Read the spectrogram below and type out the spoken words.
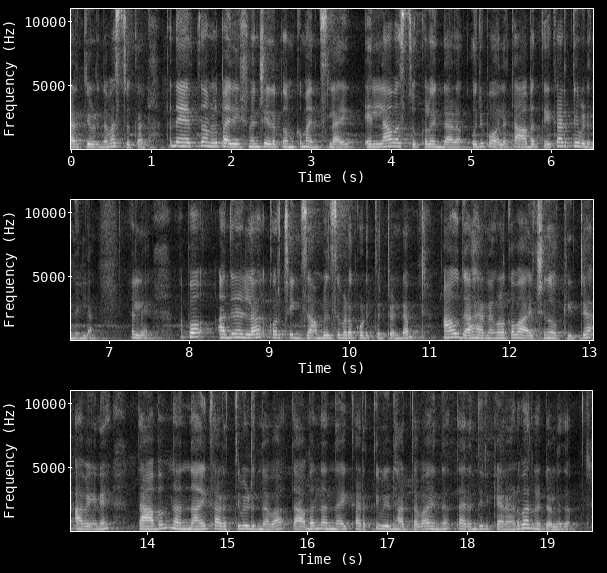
കടത്തിവിടുന്ന വസ്തുക്കൾ. അപ്പം നേരത്തെ നമ്മൾ പരീക്ഷണം ചെയ്തപ്പോൾ നമുക്ക് മനസ്സിലായി എല്ലാ വസ്തുക്കളും എന്താണ്? ഒരുപോലെ താപത്തെ കടത്തിവിടുന്നില്ല അല്ലേ? അപ്പോൾ അതിനുള്ള കുറച്ച് എക്സാമ്പിൾസ് ഇവിടെ കൊടുത്തിട്ടുണ്ട്. ആ ഉദാഹരണങ്ങളൊക്കെ വായിച്ചു നോക്കിയിട്ട് അവയെ താപം നന്നായി കടത്തിവിടുന്നവ താപം നന്നായി കടത്തിവിടാത്തവ എന്ന് തരംതിരിക്കാനാണ് പറഞ്ഞിട്ടുള്ളത്.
